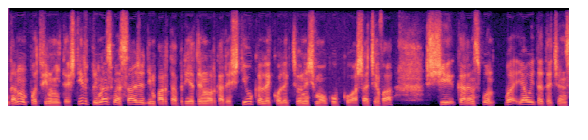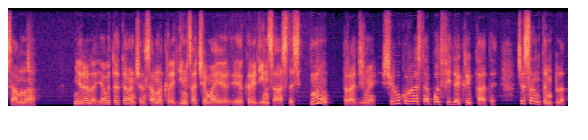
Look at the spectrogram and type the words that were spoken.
dar nu pot fi numite știri, primesc mesaje din partea prietenilor care știu că le colecționez și mă ocup cu așa ceva și care îmi spun, bă, ia uite-te ce înseamnă Mirele, ia uite-te ce înseamnă credința, ce mai e credința astăzi. Nu, dragii mei. Și lucrurile astea pot fi decriptate. Ce se întâmplă?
